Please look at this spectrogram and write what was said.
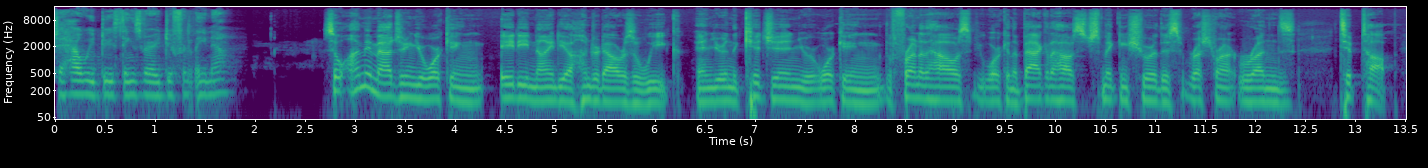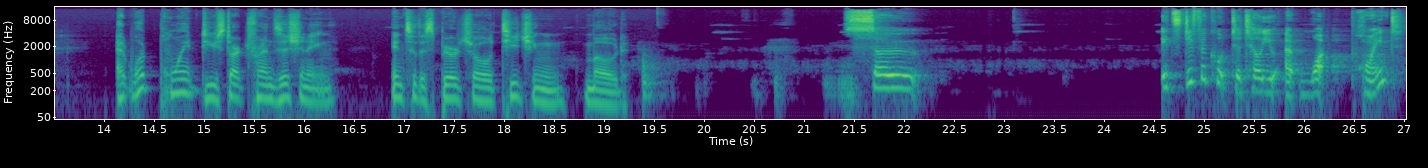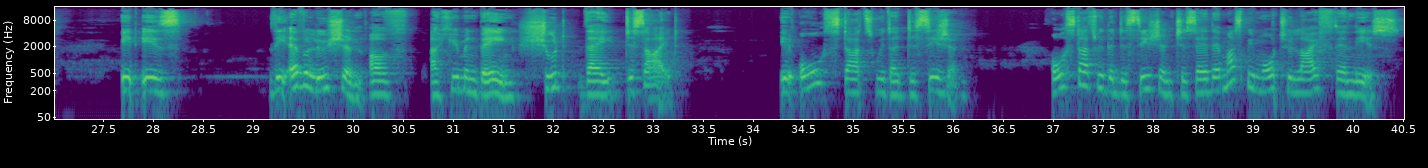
to how we do things very differently now. So I'm imagining you're working 80, 90, 100 hours a week and you're in the kitchen, you're working the front of the house, you work in the back of the house, just making sure this restaurant runs tip top. At what point do you start transitioning into the spiritual teaching mode? So it's difficult to tell you at what point it is the evolution of a human being should they decide. It all starts with a decision. All starts with a decision to say there must be more to life than this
